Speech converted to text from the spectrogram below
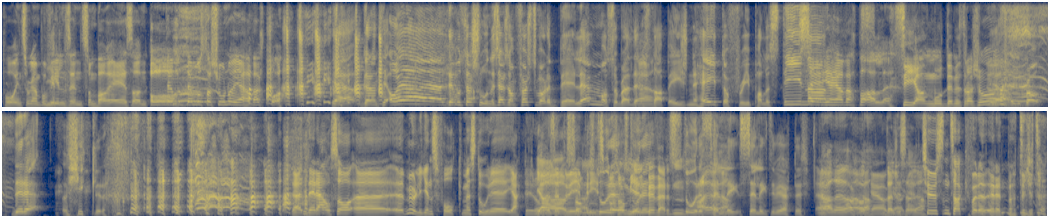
på Instagram-profilen sin som bare er sånn dem Demonstrasjoner jeg har vært på. Ja, garanter, oh ja, demonstrasjoner. Så er det sånn, først var det BLM, og så ble det Ja. Stop Asian Hate og Free Se, Palestina. jeg har vært på alle. Sian mot demonstrasjon. Ja, bro, dere er hyklere. Det er, dere er også uh, muligens folk med store hjerter, og Ja, det setter vi som- pris på. Store, Som hjelper verden. store ah, ja, ja. selektive hjerter. Ja, det er Ja, okay, okay, ok, veldig ok. seriøst. Ja. Tusen takk for et rett møte, gutta.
